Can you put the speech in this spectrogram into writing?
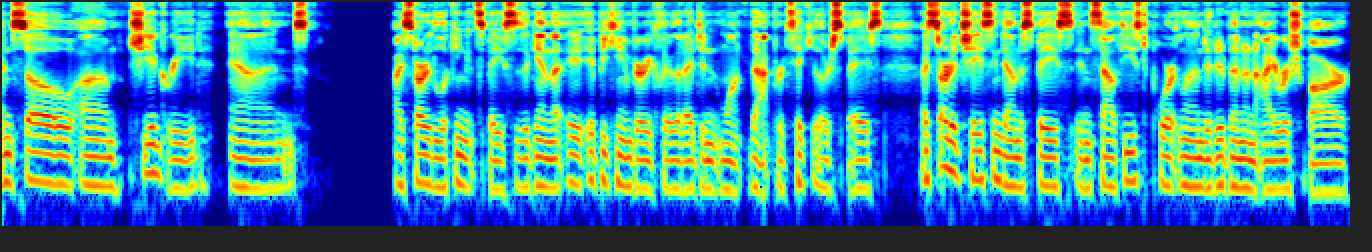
And so um, she agreed, and I started looking at spaces again. That it, it became very clear that I didn't want that particular space. I started chasing down a space in Southeast Portland. It had been an Irish bar.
